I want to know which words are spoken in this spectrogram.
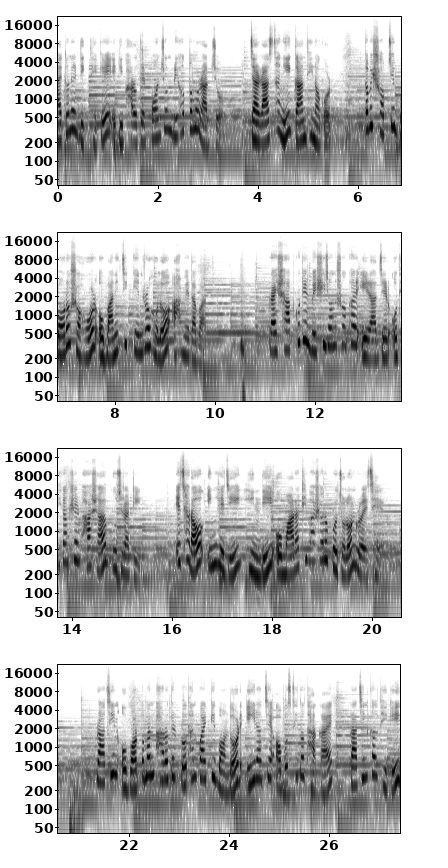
আয়তনের দিক থেকে এটি ভারতের পঞ্চম বৃহত্তম রাজ্য, যার রাজধানী গান্ধীনগর। তবে সবচেয়ে বড় শহর ও বাণিজ্যিক কেন্দ্র হল আহমেদাবাদ। প্রায় সাত কোটির বেশি জনসংখ্যার এই রাজ্যের অধিকাংশের ভাষা গুজরাটি। এছাড়াও ইংরেজি, হিন্দি ও মারাঠি ভাষারও প্রচলন রয়েছে। প্রাচীন ও বর্তমান ভারতের প্রধান কয়েকটি বন্দর এই রাজ্যে অবস্থিত থাকায় প্রাচীনকাল থেকেই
